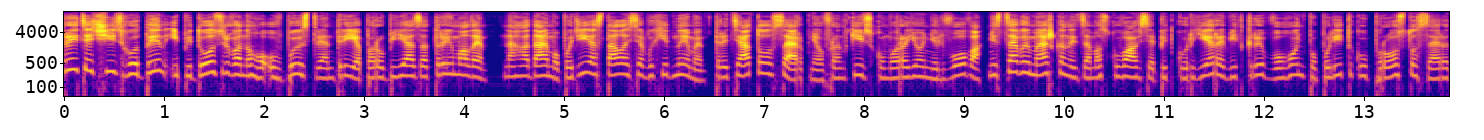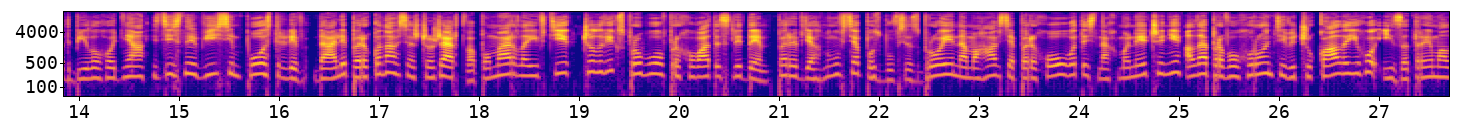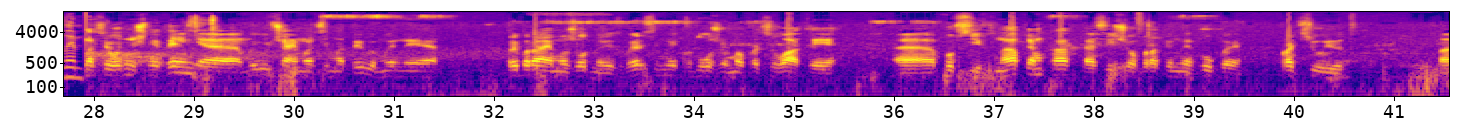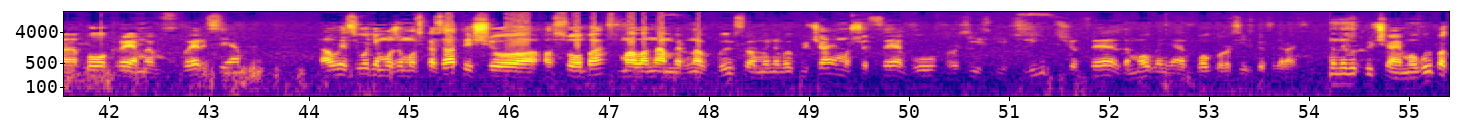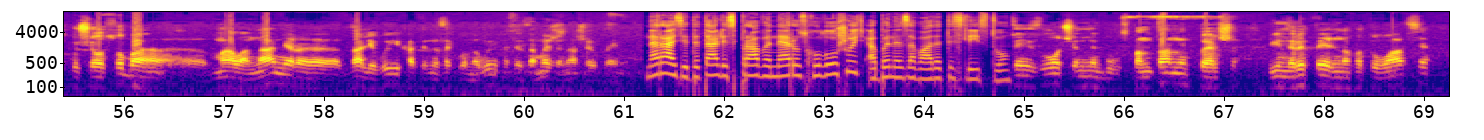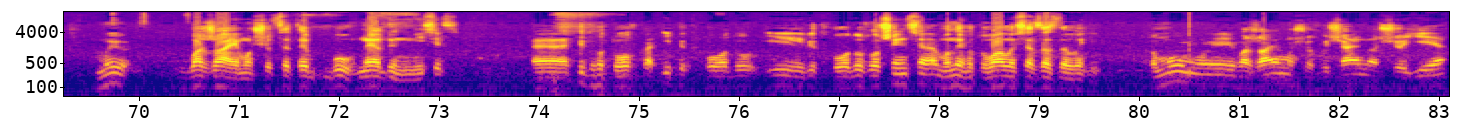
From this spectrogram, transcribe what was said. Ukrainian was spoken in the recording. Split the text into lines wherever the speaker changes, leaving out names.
36 годин і підозрюваного у вбивстві Андрія Парубія затримали. Нагадаємо, подія сталася вихідними. 30 серпня у Франківському районі Львова місцевий мешканець замаскувався під кур'єра, відкрив вогонь по політику просто серед білого дня. Здійснив вісім пострілів. Далі переконався, що жертва померла і втік. Чоловік спробував приховати сліди. Перевдягнувся, позбувся зброї, намагався переховуватись на Хмельниччині, але правоохоронці відшукали його і затримали.
На сьогоднішній день е, ми вивчаємо ці мотиви. Ми не прибираємо жодної з версій. Ми продовжуємо працювати е, по всіх напрямках. Е, Слідчо-оперативні групи працюють е, по окремим версіям. Але сьогодні можемо сказати, що особа мала намір на вбивство. Ми не виключаємо, що це був російський слід, що це замовлення з боку Російської Федерації. Ми не виключаємо випадку, що особа мала намір далі виїхати, незаконно виїхати за межі нашої України.
Наразі деталі справи не розголошують, аби не завадити слідству.
Цей злочин не був спонтанним. Перше він ретельно готувався. Ми вважаємо, що це був не один місяць. Е, Підготовка і підходу, і відходу злочинця вони готувалися заздалегідь. Тому ми вважаємо, що звичайно, що є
